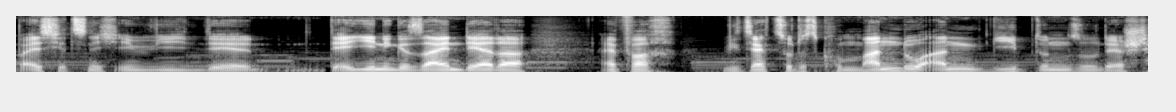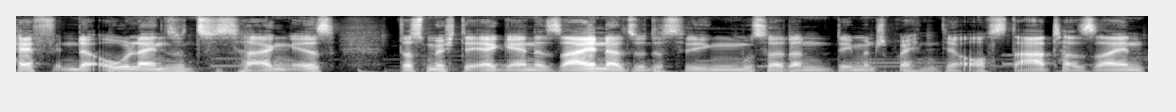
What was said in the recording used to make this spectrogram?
weiß jetzt nicht, irgendwie der, derjenige sein, der da einfach, wie gesagt, so das Kommando angibt und so der Chef in der O-Line sozusagen ist. Das möchte er gerne sein, also deswegen muss er dann dementsprechend ja auch Starter sein.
